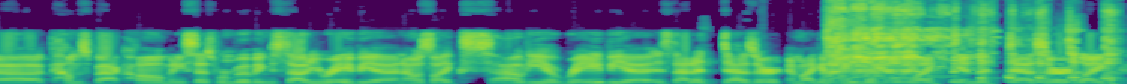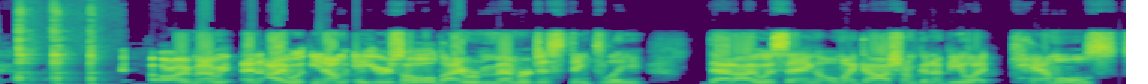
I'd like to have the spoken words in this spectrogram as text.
uh, comes back home and he says we're moving to saudi arabia. And i was like saudi arabia? Is that a desert? Am i going to be living like in the desert? Like I mean, and i you know i'm eight years old. I remember distinctly that i was saying oh my gosh i'm going to be like camels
